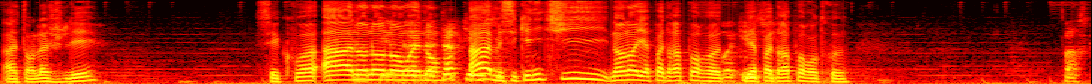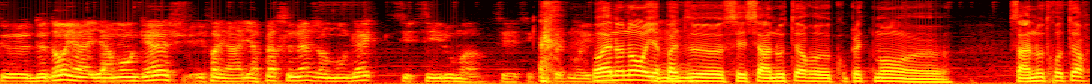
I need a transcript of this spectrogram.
Attends, là, je l'ai. C'est quoi? Ah non, non, non, ouais, non. Ah, mais c'est Kenichi Non, non, il y a pas de rapport, euh, Ouais, il y a pas de rapport entre eux. Parce que dedans, il y a, il y a un manga, enfin, il y a, il y a un personnage dans le manga, c'est Iruma. C'est complètement Ouais, non, non, il y a pas Mhm. de. C'est un auteur euh, complètement. euh, C'est un autre auteur.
